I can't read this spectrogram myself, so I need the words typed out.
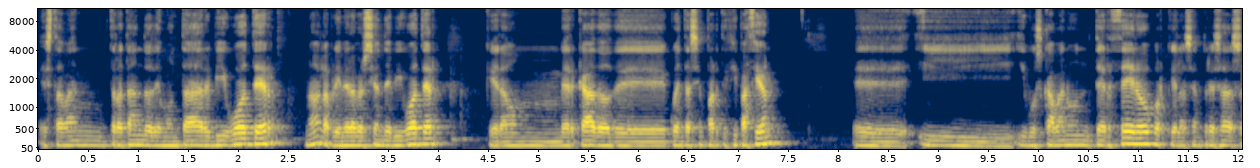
estaban tratando de montar B-Water, ¿no? la primera versión de B-Water, que era un mercado de cuentas en participación, eh, y, buscaban un tercero, porque las empresas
